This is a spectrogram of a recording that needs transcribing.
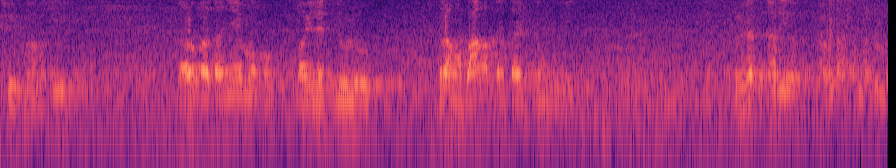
Sih banget sih. Lalu katanya mau ke toilet dulu. Lama banget dari tadi tungguin. Udah cari yuk, aku tak sama dulu.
